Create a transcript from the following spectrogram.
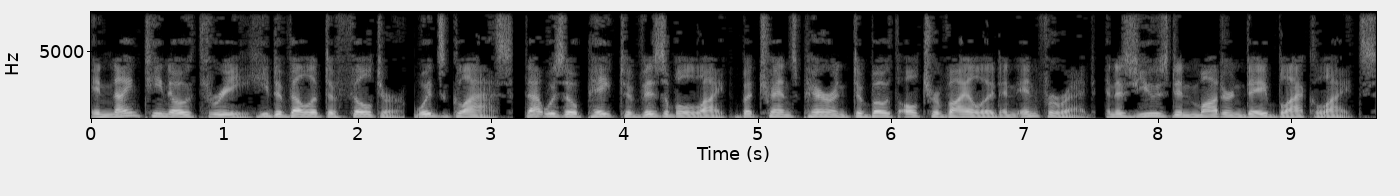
In 1903 he developed a filter, Wood's glass, that was opaque to visible light but transparent to both ultraviolet and infrared, and is used in modern-day black lights.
